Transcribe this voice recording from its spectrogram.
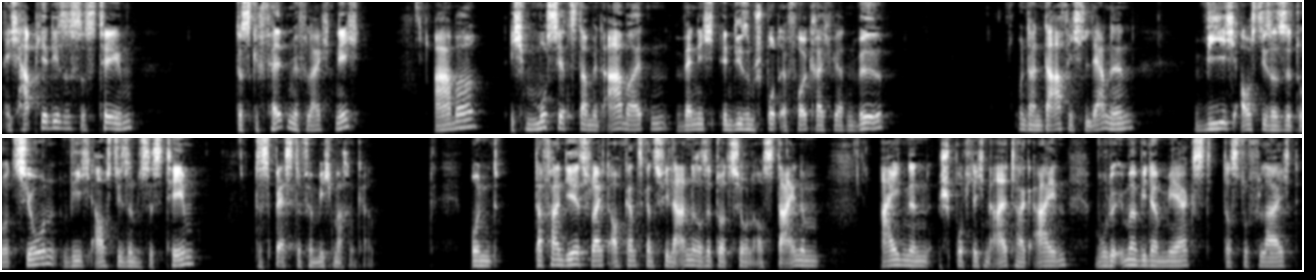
ich habe hier dieses System, das gefällt mir vielleicht nicht, aber ich muss jetzt damit arbeiten, wenn ich in diesem Sport erfolgreich werden will. Und dann darf ich lernen, wie ich aus dieser Situation, wie ich aus diesem System das Beste für mich machen kann. Und da fallen dir jetzt vielleicht auch ganz, ganz viele andere Situationen aus deinem eigenen sportlichen Alltag ein, wo du immer wieder merkst, dass du vielleicht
